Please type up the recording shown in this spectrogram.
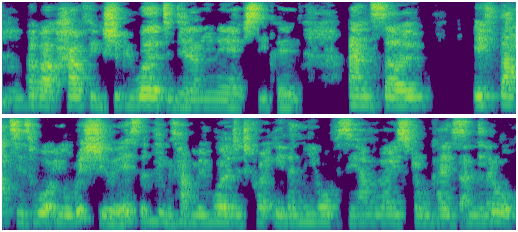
Mm. about how things should be worded Yeah. in an EHCP, and so if that is what your issue is that Mhm. things haven't been worded correctly, then you obviously have a very strong case in the law.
